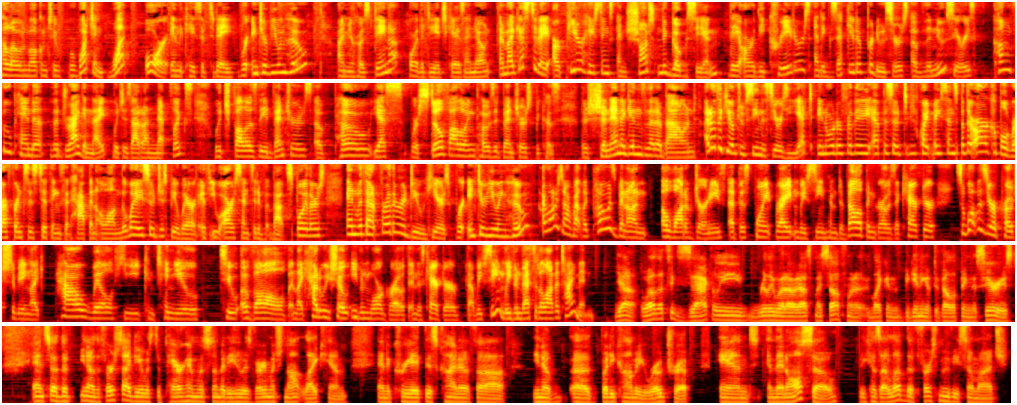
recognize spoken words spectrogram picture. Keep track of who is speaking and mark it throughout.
Speaker 1: Hello and welcome to We're Watching What? Or in the case of today, we're interviewing who? I'm your host, Dana, or the DHK as I'm known, and my guests today are Peter Hastings and Shaunt Nigoghossian. They are the creators and executive producers of the new series Kung Fu Panda The Dragon Knight, which is out on Netflix, which follows the adventures of Po. Yes, we're still following Po's adventures because there's shenanigans that abound. I don't think you have to have seen the series yet in order for the episode to quite make sense, but there are a couple references to things that happen along the way, so just be aware if you are sensitive about spoilers. And without further ado, here's we're interviewing who? I want to talk about like Po has been on a lot of journeys at this point, right? And we've seen him develop and grow as a character. So what was your approach to being like, how will he continue to evolve and like how do we show even more growth in this character that we've seen we've invested a lot of time in
Speaker 2: yeah well that's exactly really what i would ask myself when like in the beginning of developing the series and so the you know the first idea was to pair him with somebody who is very much not like him and to create this kind of uh you know uh buddy comedy road trip and and then also because i love the first movie so much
